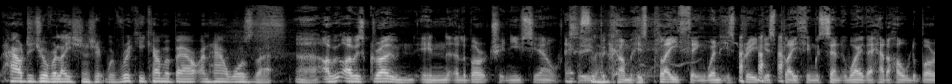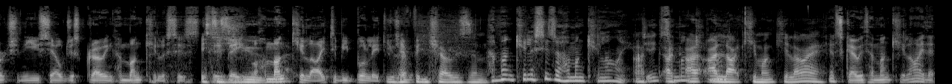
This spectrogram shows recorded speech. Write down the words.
how, did your relationship with Ricky come about, and how was that? Uh, I, I was grown in a laboratory in UCL Excellent. to become his plaything. When his previous plaything was sent away, they had a whole laboratory in the UCL just growing homunculuses It to be you. homunculi to be bullied. You have been chosen. homunculuses or homunculi? I, Do you think it's I, I, homunculi? I like homunculi. Let's go with homunculi then.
